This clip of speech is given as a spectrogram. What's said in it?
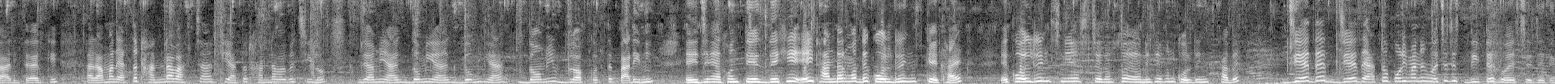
বাড়িতে আর কি। আর আমার এত ঠান্ডা বাচ্চা আর কি, এত ঠান্ডাভাবে ছিল যে আমি একদমই একদমই একদমই ব্লক করতে পারিনি। এই যে এখন তেজ দেখি, এই ঠান্ডার মধ্যে কোল্ড ড্রিঙ্কস কে খায়? এই কোল্ড ড্রিঙ্কস নিয়ে এসছে, দেখো, অনেকে এখন কোল্ড ড্রিঙ্কস খাবে। জেদের, জেদ এত পরিমাণে হয়েছে যে দিতে হয়েছে জেদে।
